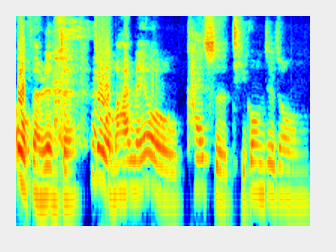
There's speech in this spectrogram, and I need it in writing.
过分认真？就我们还没有开始提供这种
